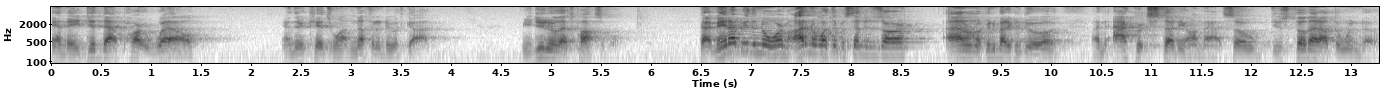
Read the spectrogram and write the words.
and they did that part well, and their kids want nothing to do with God. You do know that's possible. That may not be the norm. I don't know what the percentages are. I don't know if anybody can do a, an accurate study on that. So just throw that out the window.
